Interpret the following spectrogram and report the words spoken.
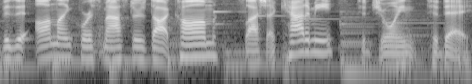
Visit onlinecoursemasters.com slash academy to join today.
